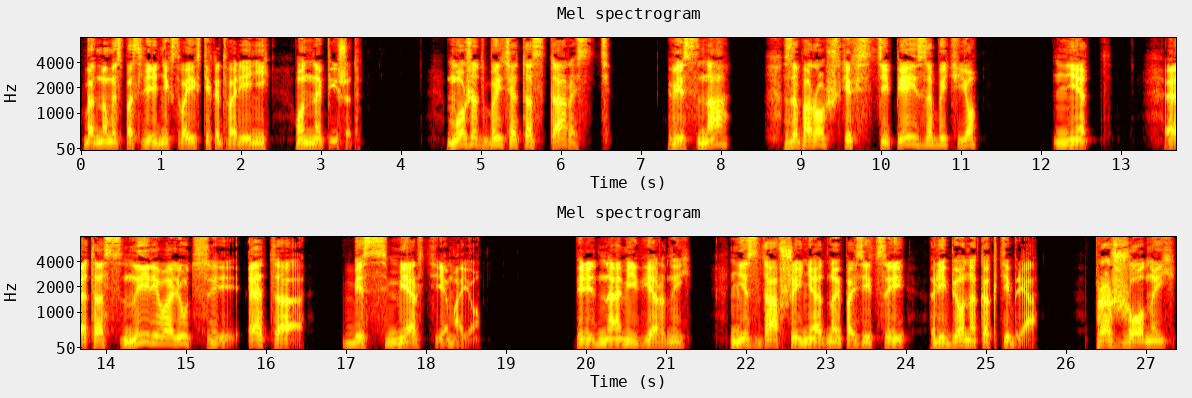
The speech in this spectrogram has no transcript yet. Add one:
В одном из последних своих стихотворений он напишет «Может быть, это старость, весна, запорожских степей забытье?» Нет, это сны революции, это бессмертие мое. Перед нами верный, не сдавший ни одной позиции ребенок октября, прожженный,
